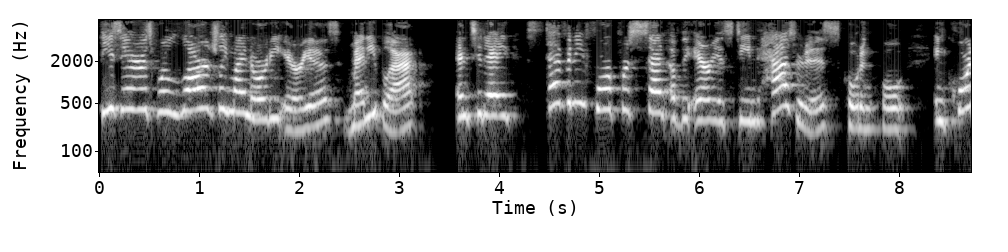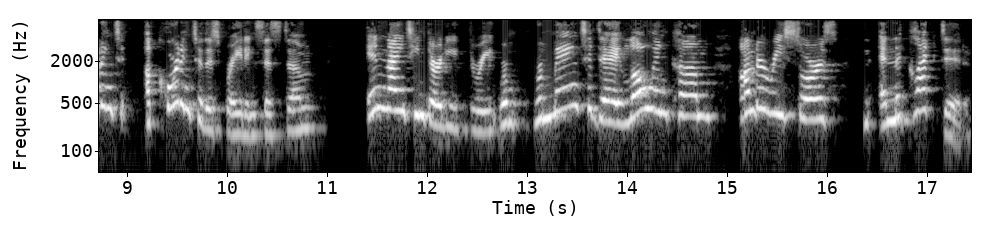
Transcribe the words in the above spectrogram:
These areas were largely minority areas, many Black, and today, 74% of the areas deemed hazardous, quote unquote, according to, according to this grading system, in 1933 re- remain today low income, under resourced, and neglected.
